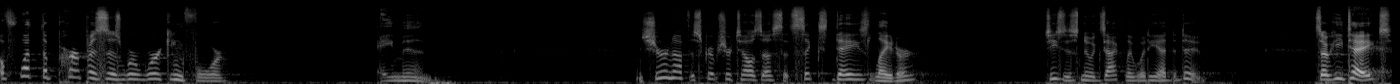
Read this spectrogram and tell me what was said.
of what the purposes we're working for. Amen. And sure enough, the scripture tells us that six days later, Jesus knew exactly what he had to do. So he takes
